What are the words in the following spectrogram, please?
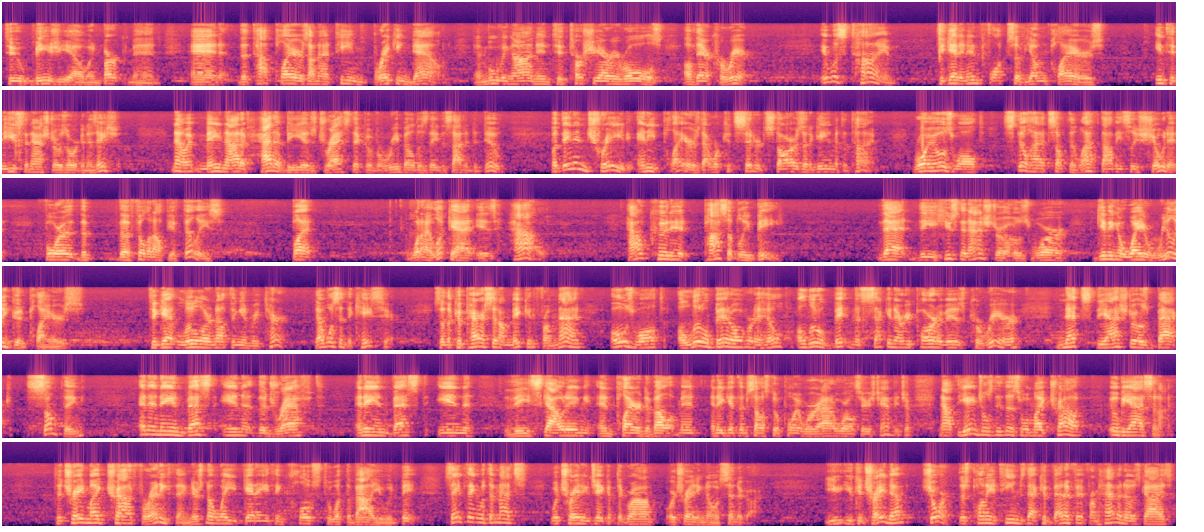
to Biggio and Berkman and the top players on that team breaking down and moving on into tertiary roles of their career it was time to get an influx of young players into the Houston Astros organization. Now, it may not have had to be as drastic of a rebuild as they decided to do, but they didn't trade any players that were considered stars of the game at the time. Roy Oswalt still had something left, obviously showed it for the, the Philadelphia Phillies. But what I look at is how? How could it possibly be that the Houston Astros were giving away really good players to get little or nothing in return. That wasn't the case here. So the comparison I'm making from that, Oswalt, a little bit over the hill, a little bit in the secondary part of his career, nets the Astros back something, and then they invest in the draft and they invest in the scouting and player development, and they get themselves to a point where they're at a World Series championship. Now, if the Angels did this with Mike Trout, it would be asinine. To trade Mike Trout for anything, there's no way you'd get anything close to what the value would be. Same thing with the Mets with trading Jacob DeGrom or trading Noah Syndergaard. You, you could trade them, sure. There's plenty of teams that could benefit from having those guys,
